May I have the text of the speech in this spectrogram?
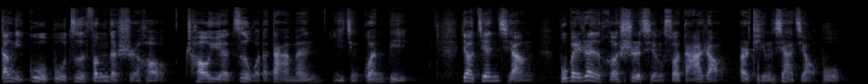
当你固步自封的时候，超越自我的大门已经关闭。要坚强，不被任何事情所打扰而停下脚步；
